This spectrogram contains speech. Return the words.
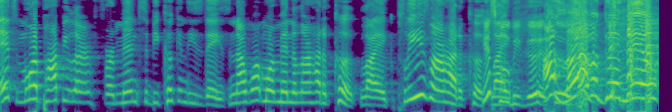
it's more popular for men to be cooking these days, and I want more men to learn how to cook. Like, please learn how to cook. His like, food be good. I too. love a good meal.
